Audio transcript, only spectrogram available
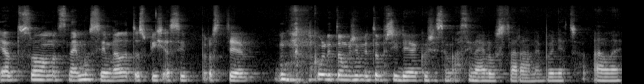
já to slovo moc nemusím, ale to spíš asi prostě kvůli tomu, že mi to přijde jako, že jsem asi najednou stará nebo něco, ale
